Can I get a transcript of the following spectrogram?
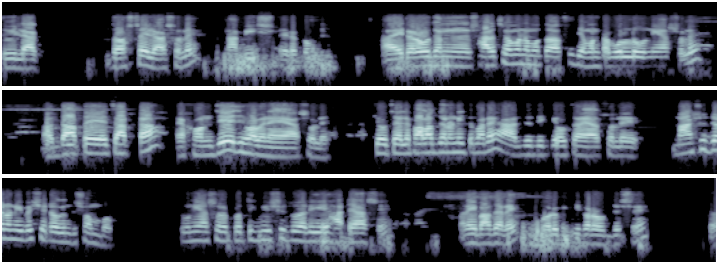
দুই লাখ দশ চাইলে আসলে, না বিশ, এরকম। আর এটার ওজন সাড়ে ছয় মনের মতো আছে, যেমনটা বলল উনি আসলে। দাঁতে চারটা, এখন যে যেভাবে নেয় আসলে। কেউ চাইলে পালার জন্য নিতে পারে, আর যদি কেউ চায় আসলে মাংসের জন্য নিবে, সেটাও কিন্তু সম্ভব। তো উনি আসলে প্রত্যেক বৃহস্পতিবারই হাটে আসে মানে বাজারে গরু বিক্রি করার উদ্দেশ্যে। তো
